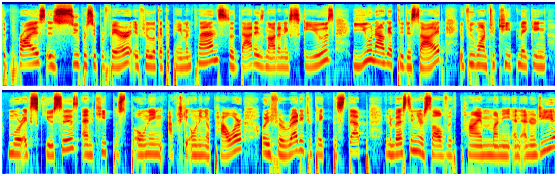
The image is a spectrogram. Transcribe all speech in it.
the price is super super fair if you look at the payment plans so that is not an excuse. You now get to decide if you want to keep making more excuses and keep postponing actually owning your power or if you're ready to take the step invest in yourself with time money and energy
